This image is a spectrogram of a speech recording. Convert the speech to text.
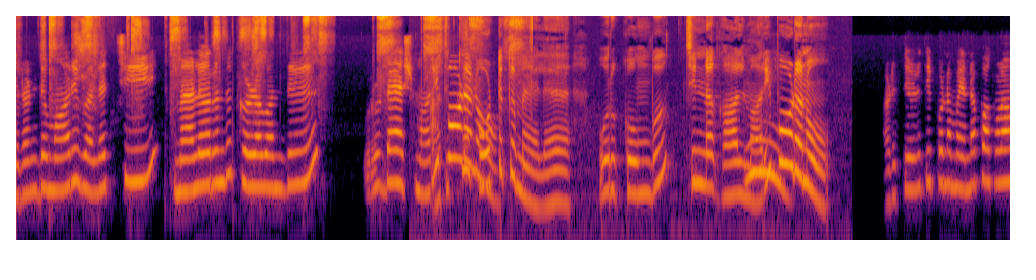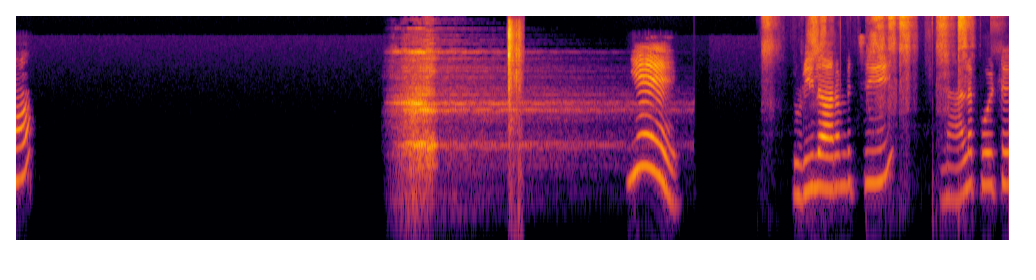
இரண்டு மாதிரி வளைச்சி மேல இருந்து கீழே வந்து ஒரு டேஷ் மாதிரி போடணும். கோட்டுக்கு மேல ஒரு கொம்பு சின்ன கால் மாதிரி போடணும். அடுத்து எடுத்து இப்போ நம்ம என்ன பார்க்கலாம்? ஏ. துடியில ஆரம்பிச்சு மேல போயிட்டு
